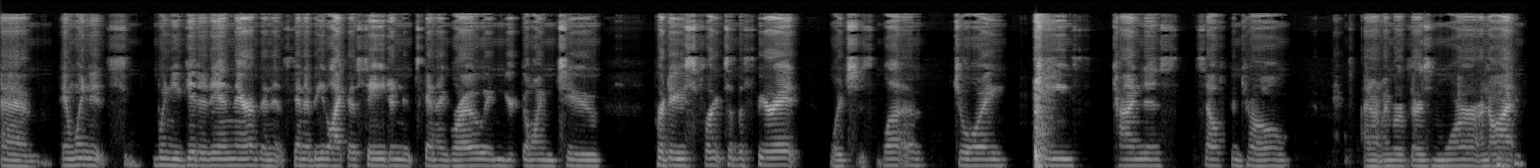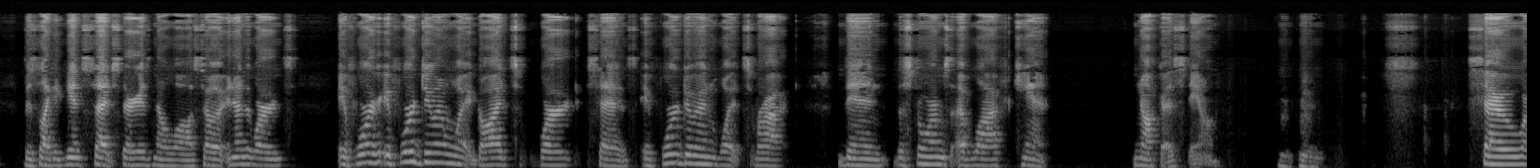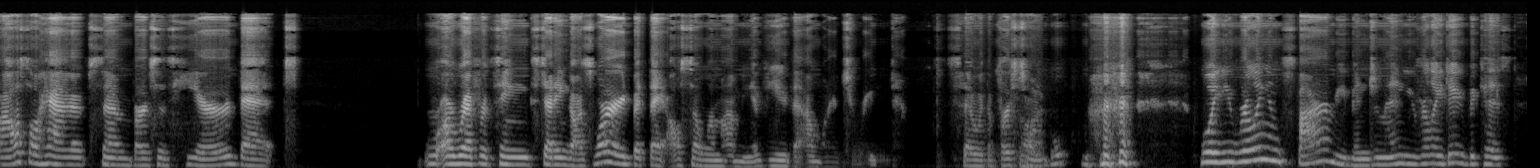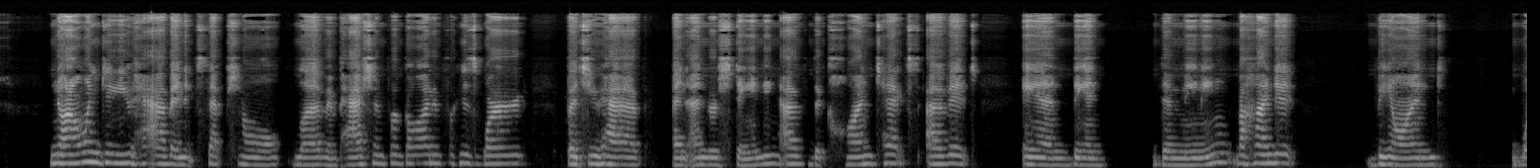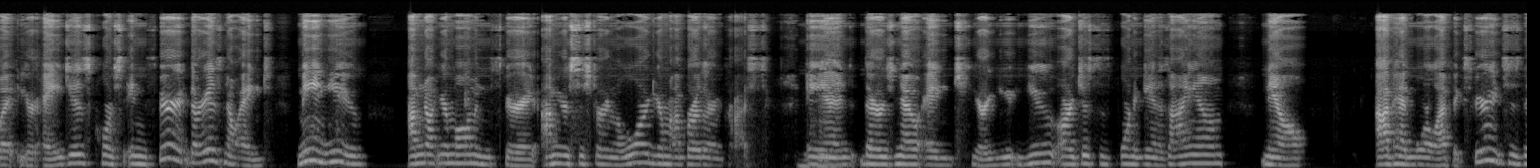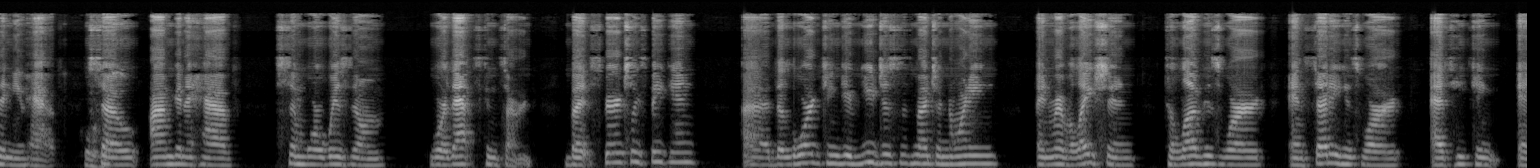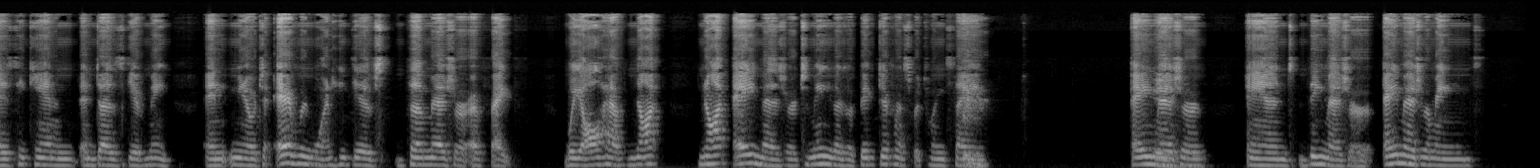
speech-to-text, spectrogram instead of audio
Um, and when it's when you get it in there, then it's going to be like a seed and it's going to grow and you're going to produce fruits of the spirit, which is love, joy, peace, kindness, self-control, I don't remember if there's more or not. but it's like against such there is no law. So in other words, if we're if we're doing what God's word says, if we're doing what's right, then the storms of life can't knock us down. hmm So I also have some verses here that are referencing studying God's word, but they also remind me of you that I wanted to read. So with the first one, well, you really inspire me, Benjamin. You really do, because not only do you have an exceptional love and passion for God and for His Word, but you have an understanding of the context of it and the the meaning behind it beyond what your age is. Of course, in the spirit, there is no age. Me and you, I'm not your mom in the spirit. I'm your sister in the Lord. You're my brother in Christ Mm-hmm. and there's no age here. You you are just as born again as I am. Now, I've had more life experiences than you have, Cool. so I'm going to have some more wisdom where that's concerned. But spiritually speaking, uh, the Lord can give you just as much anointing and revelation to love His Word and study His Word as He can as He can and, and does give me. And you know, to everyone, He gives the measure of faith. We all have not not a measure. To me, there's a big difference between saying a measure and the measure. A measure means,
